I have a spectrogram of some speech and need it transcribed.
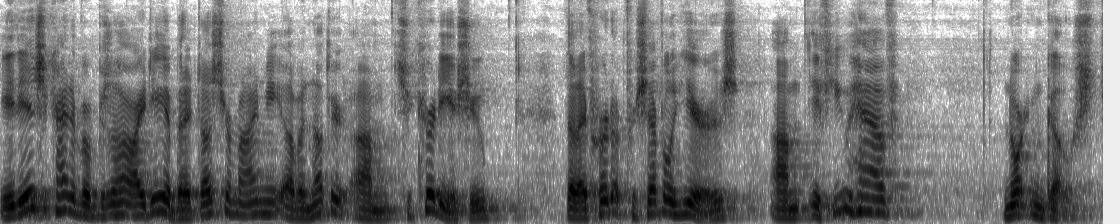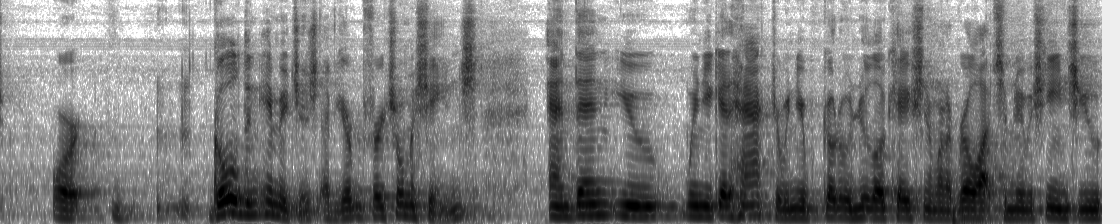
It is kind of a bizarre idea, but it does remind me of another um, security issue that I've heard of for several years. Um, if you have Norton Ghost or golden images of your virtual machines, and then you, when you get hacked or when you go to a new location and want to roll out some new machines, you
